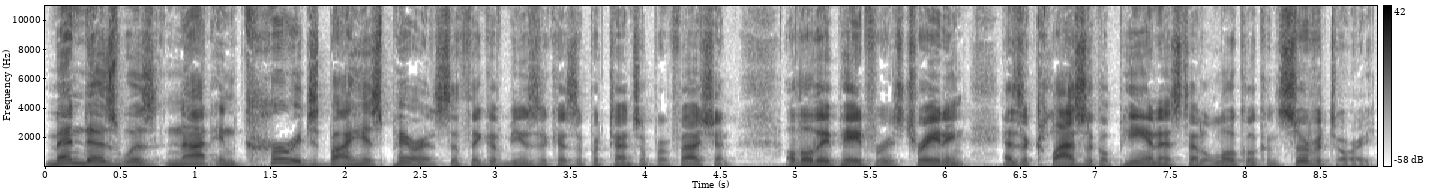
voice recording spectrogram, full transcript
Mendes was not encouraged by his parents to think of music as a potential profession, although they paid for his training as a classical pianist at a local conservatory.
